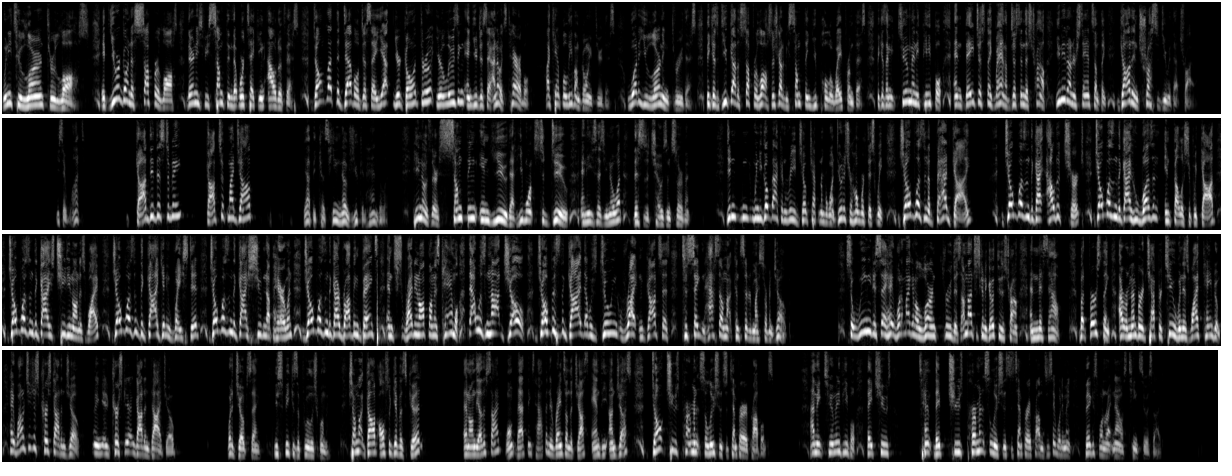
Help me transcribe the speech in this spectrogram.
We need to learn through loss. If you are going to suffer loss, there needs to be something that we're taking out of this. Don't let the devil just say, Yep, you're going through it, you're losing, and you just say, I know it's terrible. I can't believe I'm going through this. What are you learning through this? Because if you've got to suffer loss, there's got to be something you pull away from this. Because I meet too many people and they just think, man, I'm just in this trial. You need to understand something. God entrusted you with that trial. You say, what? God did this to me? God took my job? Yeah, because He knows you can handle it. He knows there's something in you that he wants to do. And he says, you know what? This is a chosen servant. Didn't, when you go back and read Job chapter number one, do it as your homework this week. Job wasn't a bad guy. Job wasn't the guy out of church. Job wasn't the guy who wasn't in fellowship with God. Job wasn't the guy who's cheating on his wife. Job wasn't the guy getting wasted. Job wasn't the guy shooting up heroin. Job wasn't the guy robbing banks and riding off on his camel. That was not Job. Job is the guy that was doing right. And God says to Satan, Hast thou not considered my servant Job? So we need to say, hey, what am I going to learn through this? I'm not just going to go through this trial and miss out. But first thing, I remember in chapter two when his wife came to him, hey, why don't you just curse God and Job? Curse God and die, Job. What did Job say? You speak as a foolish woman. Shall not God also give us good? And on the other side, won't bad things happen? It rains on the just and the unjust. Don't choose permanent solutions to temporary problems. I mean, too many people, they choose temp, they choose permanent solutions to temporary problems. You say, what do you mean? Biggest one right now is teen suicide.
